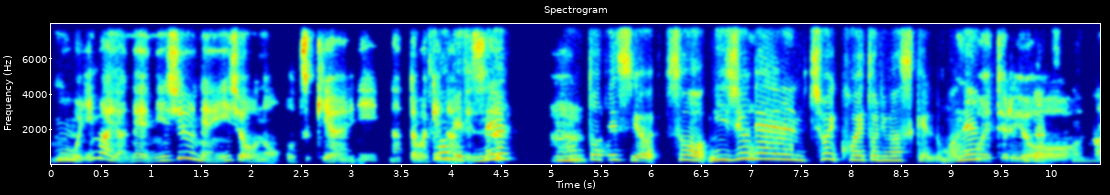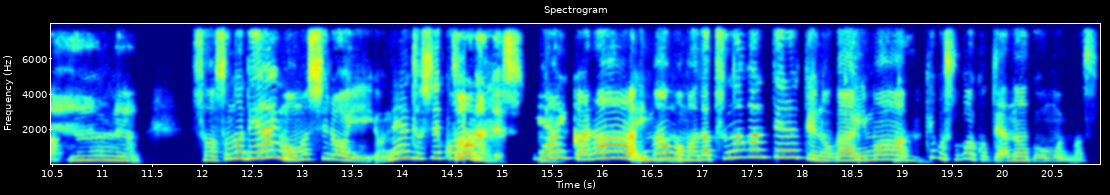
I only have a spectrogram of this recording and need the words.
もううん。今やね、20年以上のお付き合いになったわけそうなんです。ですね。うん。本当ですよ。そう、20年ちょい超えておりますけれどもね。超えてる4月かよ。ら。うん。そう、その出会いも面白いよね。そしてこそうのなんです。うん。出会いから今もうん。まだつながってるっていうのが今うん。結構すごいことやなと思います。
